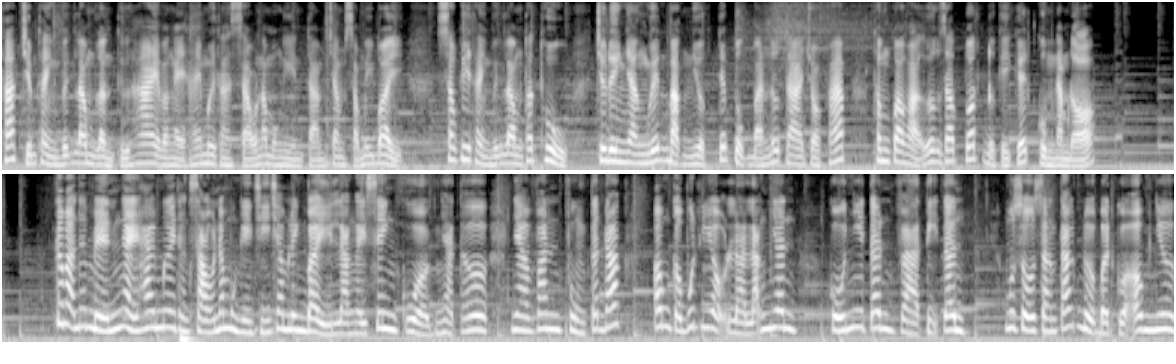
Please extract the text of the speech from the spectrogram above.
Pháp chiếm thành Vĩnh Long lần thứ hai vào ngày 20 tháng 6 năm 1867. Sau khi thành Vĩnh Long thất thủ, triều đình nhà Nguyễn Bạc Nhược tiếp tục bán nước ta cho Pháp thông qua hòa ước Giáp Tuất được ký kết cùng năm đó. Các bạn thân mến, ngày 20 tháng 6 năm 1907 là ngày sinh của nhà thơ, nhà văn Phùng Tất Đắc. Ông có bút hiệu là Lãng Nhân, Cố Nhi Tân và Tị Tân. Một số sáng tác nổi bật của ông như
